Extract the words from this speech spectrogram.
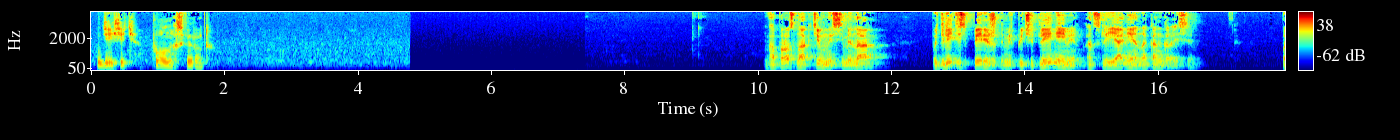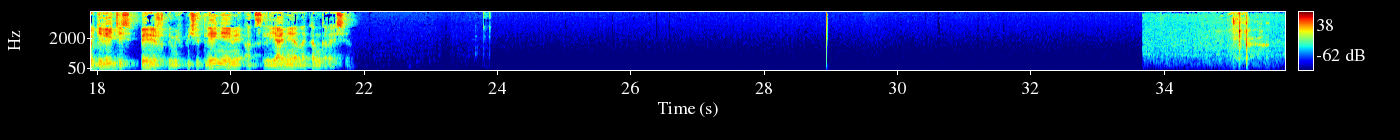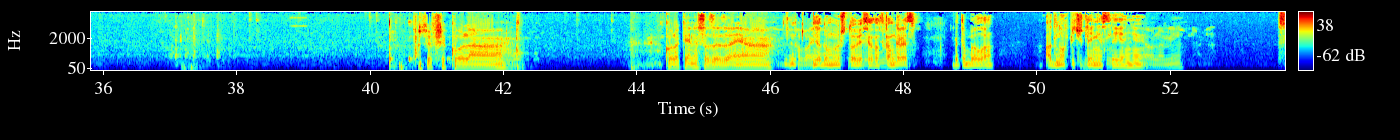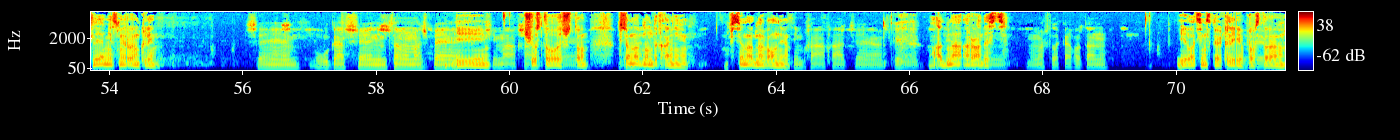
Десять полных сферот. Вопрос на активный семинар. Поделитесь пережитыми впечатлениями от слияния на Конгрессе. Поделитесь пережитыми впечатлениями от слияния на Конгрессе. חושב שכל ה... כל הכנס הזה זה היה Я думаю, что весь этот конгресс — это было одно впечатление слияния. Слияние с мировым кли. И чувствовалось, что все на одном дыхании, все на одной волне. Одна радость и латинская клея просто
